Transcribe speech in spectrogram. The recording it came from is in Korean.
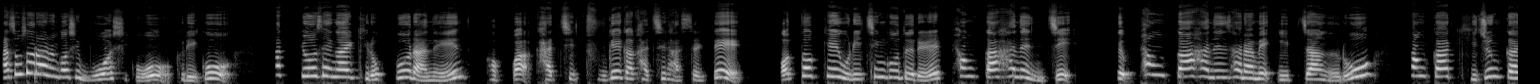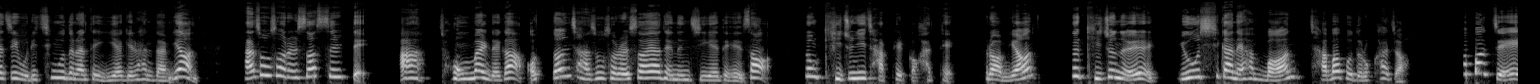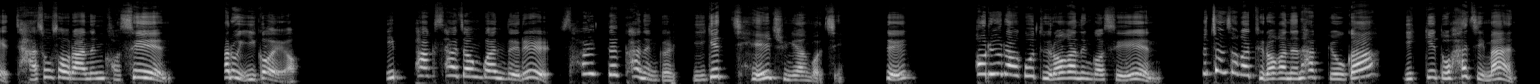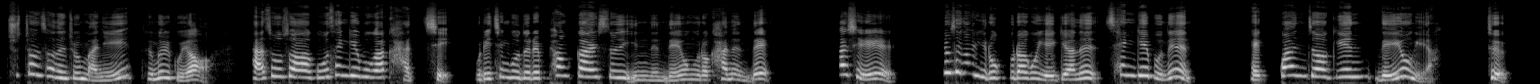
자소서라는 것이 무엇이고 그리고 학교 생활 기록부라는 것과 같이 두 개가 같이 갔을 때 어떻게 우리 친구들을 평가하는지 그 평가하는 사람의 입장으로 평가 기준까지 우리 친구들한테 이야기를 한다면 자소서를 썼을 때 아, 정말 내가 어떤 자소서를 써야 되는지에 대해서 좀 기준이 잡힐 것 같아. 그러면 그 기준을 이 시간에 한번 잡아보도록 하죠. 첫 번째, 자소서라는 것은 바로 이거예요. 입학 사정관들을 설득하는 글, 이게 제일 중요한 거지. 즉, 서류라고 들어가는 것은 추천서가 들어가는 학교가 있기도 하지만 추천서는 좀 많이 드물고요. 자소서하고 생기부가 같이 우리 친구들을 평가할 수 있는 내용으로 가는데 사실 학교생활 기록부라고 얘기하는 생기부는 객관적인 내용이야. 즉,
